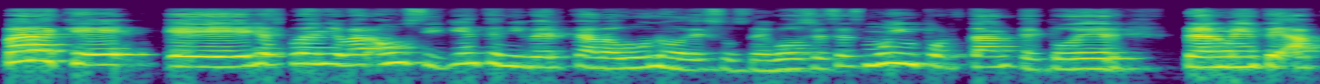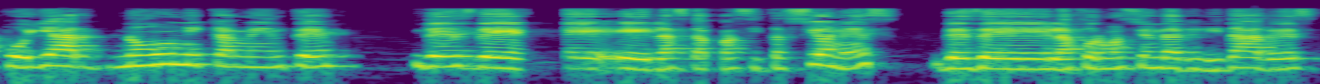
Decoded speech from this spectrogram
para que eh, ellas puedan llevar a un siguiente nivel cada uno de sus negocios. Es muy importante poder realmente apoyar, no únicamente desde eh, las capacitaciones, desde la formación de habilidades,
